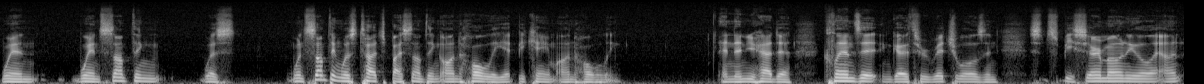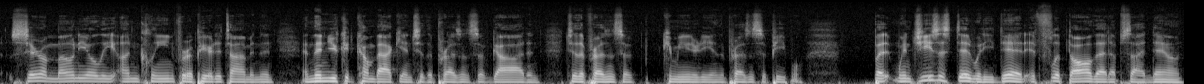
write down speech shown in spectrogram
when when something was when something was touched by something unholy, it became unholy, and then you had to cleanse it and go through rituals and be ceremonially un, ceremonially unclean for a period of time, and then and then you could come back into the presence of God and to the presence of community and the presence of people. But when Jesus did what he did, it flipped all that upside down.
